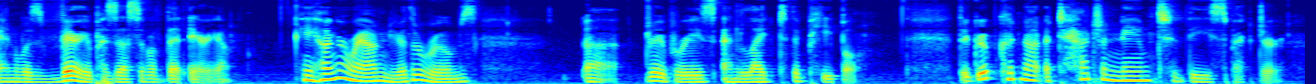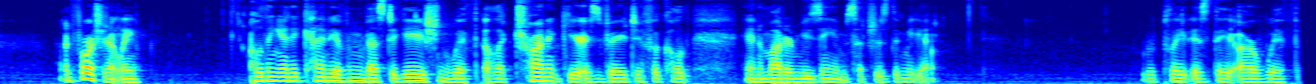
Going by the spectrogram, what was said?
and was very possessive of that area. He hung around near the rooms, uh, draperies, and liked the people. The group could not attach a name to the specter. Unfortunately, holding any kind of investigation with electronic gear is very difficult in a modern museum such as the MIA. Replete as they are with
